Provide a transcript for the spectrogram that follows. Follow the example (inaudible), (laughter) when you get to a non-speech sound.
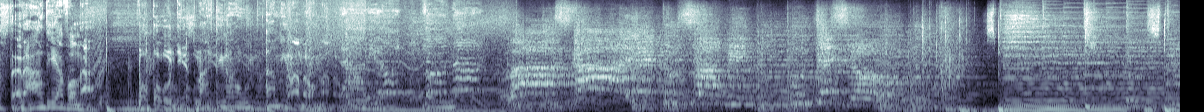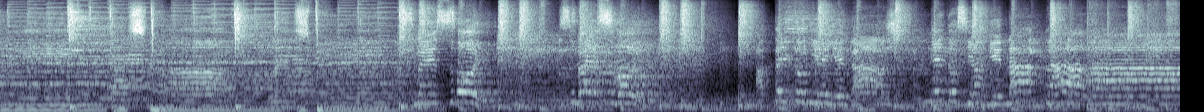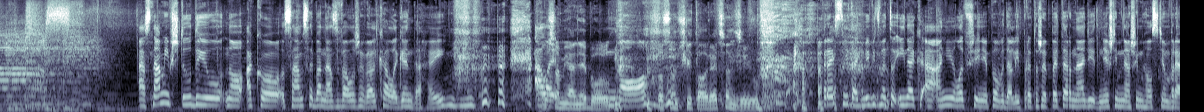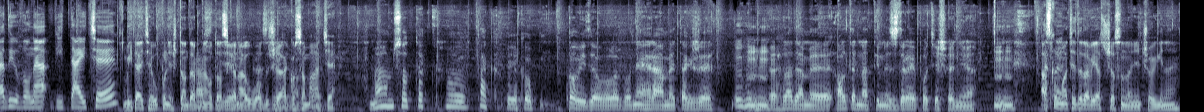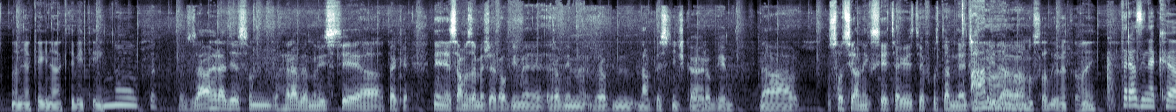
Podcast Rádia Vlna. Popoludne s Martinou a Milanom. Radio Vlna. Láska je tu s vami, buďte s ňou. Spíš, písnička sná, len spíš. Sme svoji, sme svoji, a ten, kto nie je náš, nedosiahne na nás. A s nami v štúdiu, no ako sám seba nazval, že veľká legenda, hej? (laughs) To som ja nebol. No. (laughs) To som čítal recenziu. (laughs) Presne tak, my by sme to inak a ani lepšie nepovedali, pretože Peter Náď je dnešným našim hostom v Rádiu Vlna. Vítajte. Vítajte, úplne štandardná Krásny otázka deň, na úvod, že deň ako sa máte? Mám sa tak, eh, tak ako covidovo, lebo nehráme, takže eh, hľadáme alternatívne zdroje potešenia. Mhm. Aspoň máte teda viac času na niečo iné? Na nejaké iné aktivity? No, v záhrade som, hrabem listie a také. Nie, nie, samozrejme, že robíme, robím, robím na pesničkách, robím na sociálnych sieťach, vidíte, furt tam niečo Áno, áno, pridávam. áno, sledujeme to, hej. Teraz inak e,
